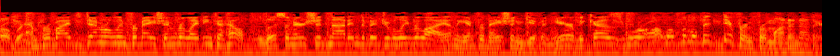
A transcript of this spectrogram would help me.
program provides general information relating to health. Listeners should not individually rely on the information given here because we're all a little bit different from one another.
